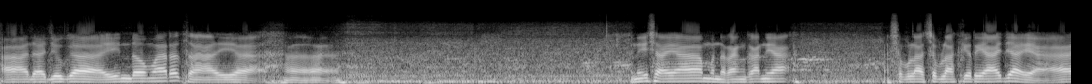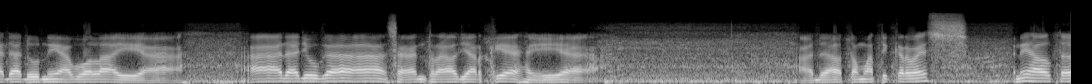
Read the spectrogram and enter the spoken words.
Ada juga Indomaret iya. Ini saya menerangkan ya. Sebelah sebelah kiri aja ya. Ada dunia bola iya. Ada juga sentral jarkih iya ada otomatik kerwes. Ini halte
